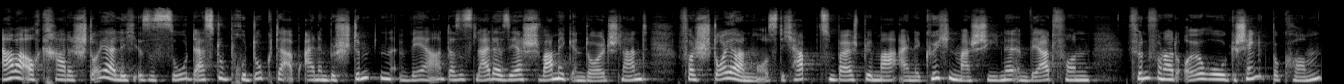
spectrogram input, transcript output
aber auch gerade steuerlich ist es so, dass du Produkte ab einem bestimmten Wert, das ist leider sehr schwammig in Deutschland, versteuern musst. Ich habe zum Beispiel mal eine Küchenmaschine im Wert von 500 Euro geschenkt bekommen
